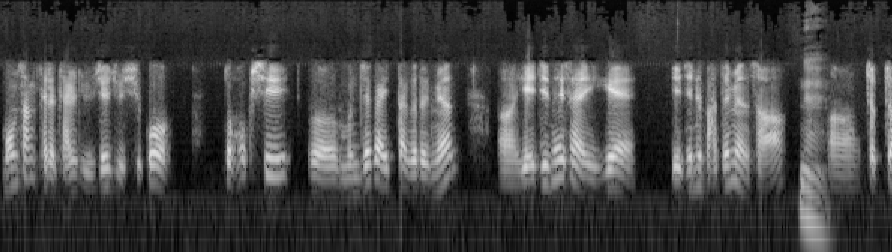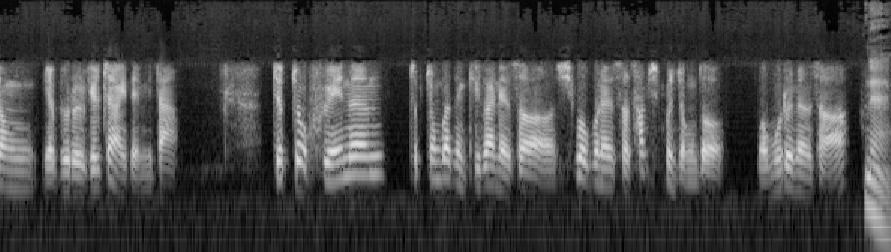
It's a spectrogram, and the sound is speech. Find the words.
몸 상태를 잘 유지해 주시고 또 혹시 어, 문제가 있다 그러면 어, 예진 의사에게 예진을 받으면서 네. 어, 접종 여부를 결정하게 됩니다. 접종 후에는 접종받은 기관에서 15분에서 30분 정도 머무르면서 네.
